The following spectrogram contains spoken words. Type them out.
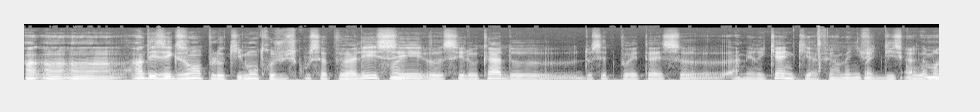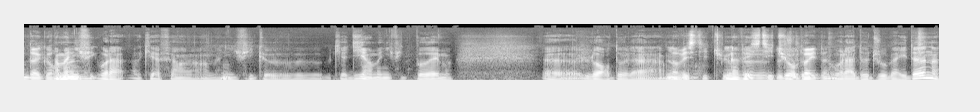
un, un- un- un des exemples qui montre jusqu'où ça peut aller, c'est euh, le cas de, de cette poétesse euh, américaine qui a fait un magnifique Oui, discours. Amanda Un magnifique, voilà, qui a fait un, un magnifique, euh, qui a dit un magnifique poème euh, lors de la L'investiture de- Joe Biden. voilà, de Joe Biden,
